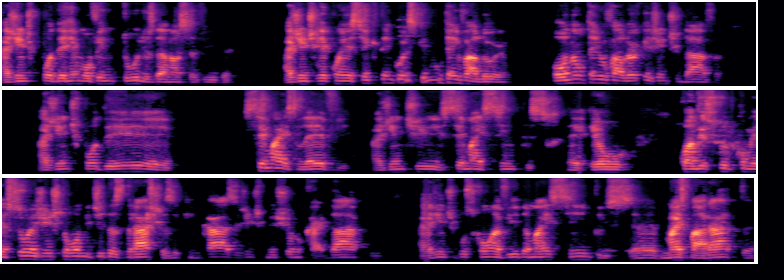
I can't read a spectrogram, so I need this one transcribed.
A gente poder remover entulhos da nossa vida, a gente reconhecer que tem coisas que não têm valor ou não tem o valor que a gente dava, a gente poder ser mais leve, a gente ser mais simples. É, eu, quando isso tudo começou, a gente tomou medidas drásticas aqui em casa, a gente mexeu no cardápio, a gente buscou uma vida mais simples, é, mais barata,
